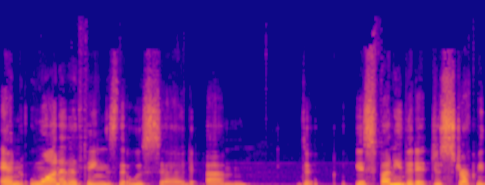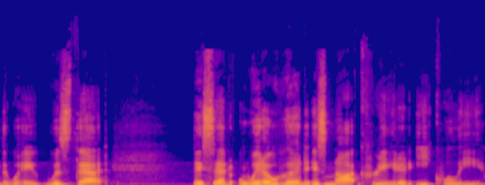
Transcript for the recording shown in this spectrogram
And one of the things that was said um, that is funny that it just struck me the way was that they said widowhood is not created equally.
